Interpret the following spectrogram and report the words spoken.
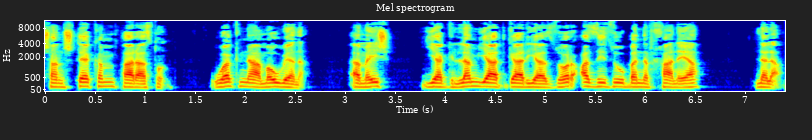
چەند شتێکم پاراستوون وەک نامە و وێنە، ئەمەیش یەک لەم یادگارییە زۆر عەزیز و بەنرخانەیە لەلام.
